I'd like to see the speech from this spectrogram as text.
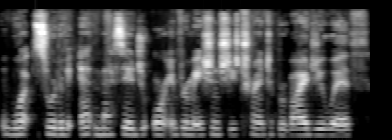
what sort of message or information she's trying to provide you with.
